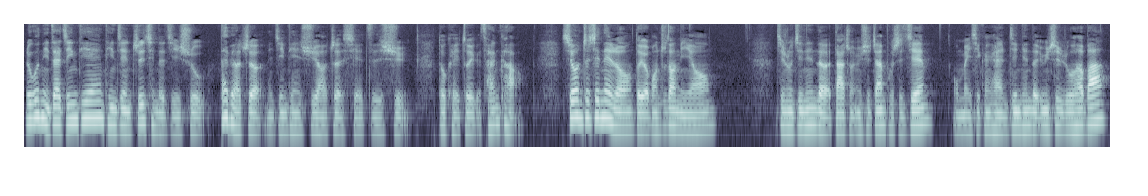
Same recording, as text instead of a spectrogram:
如果你在今天听见之前的集数，代表着你今天需要这些资讯，都可以做一个参考。希望这些内容都有帮助到你哦。进入今天的大众运势占卜时间，我们一起看看今天的运势如何吧。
